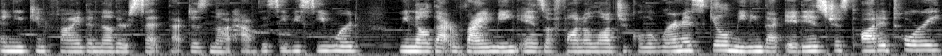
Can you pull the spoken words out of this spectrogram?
and you can find another set that does not have the CVC word. We know that rhyming is a phonological awareness skill, meaning that it is just auditory,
